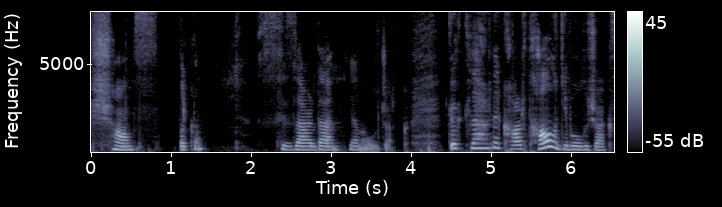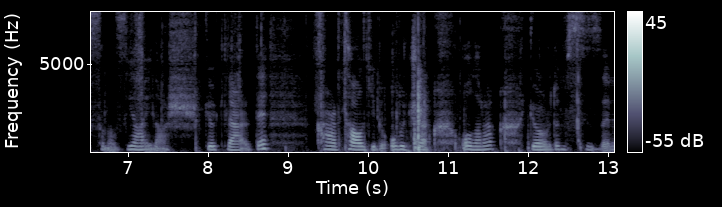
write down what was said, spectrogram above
şans. Bakın sizlerden yana olacak. Göklerde kartal gibi olacaksınız yaylar. Göklerde kartal gibi olacak olarak gördüm sizleri.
